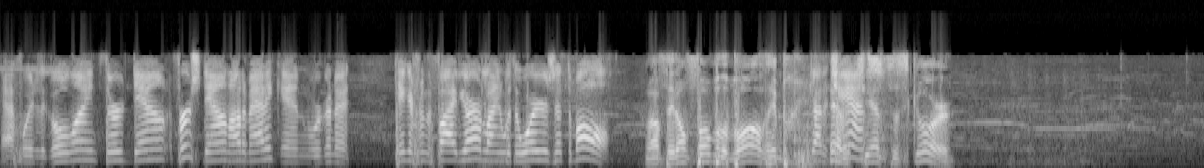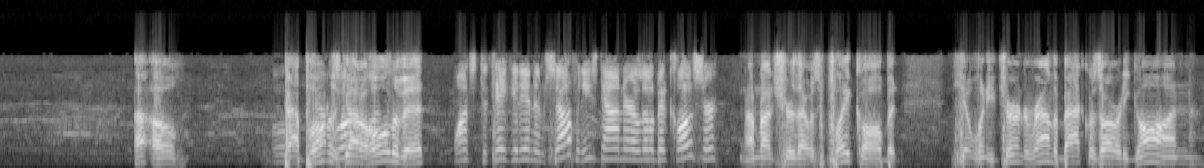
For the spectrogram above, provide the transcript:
halfway to the goal line. Third down, first down, automatic, and we're going to take it from the five-yard line with the Warriors at the ball. Well, if they don't fumble the ball, they might Got a have chance. a chance to score. Uh-oh. Well, Paplona got a hold of it. Wants to take it in himself, and he's down there a little bit closer. I'm not sure that was a play call, but you know, when he turned around, the back was already gone.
